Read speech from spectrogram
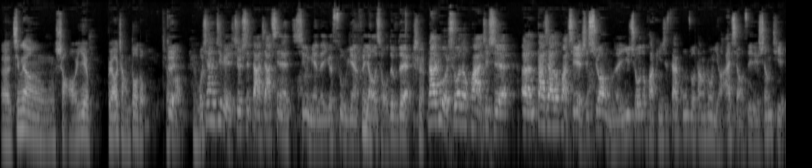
呃，尽量少熬夜，不要长痘痘就对。嗯我相信这个也就是大家现在心里面的一个夙愿和要求，对不对？是那如果说的话，就是嗯、大家的话，其实也是希望我们的一周的话，平时在工作当中也要爱惜好自己的身体，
